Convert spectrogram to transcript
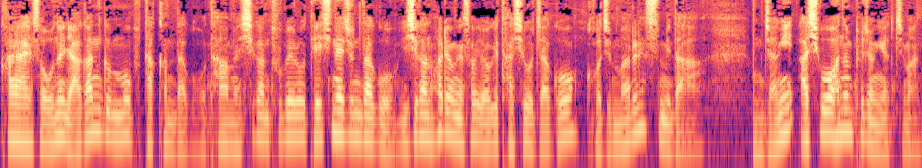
가야 해서 오늘 야간 근무 부탁한다고 다음에 시간 두 배로 대신해 준다고 이 시간 활용해서 여기 다시 오자고 거짓말을 했습니다. 굉장히 아쉬워하는 표정이었지만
